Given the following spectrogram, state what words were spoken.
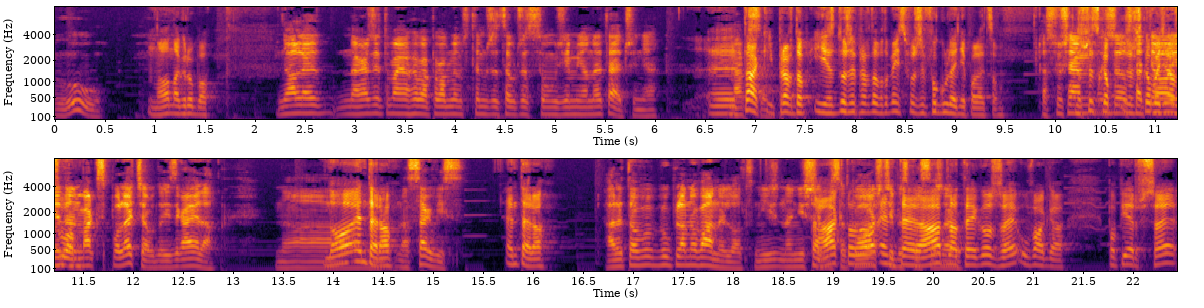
Uuu. No, na grubo. No ale na razie to mają chyba problem z tym, że cały czas są uziemione te, czy nie? E, tak, i, i, jest duże prawdopodobieństwo, że w ogóle nie polecą. A słyszałem, że, wszystko, że, że wszystko będzie jeden Max poleciał do Izraela. Na, no, Entera. Na, na serwis. Entera. Ale to był planowany lot na niższej tak, wysokości. Tak, to Entera, dlatego że, uwaga, po pierwsze,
